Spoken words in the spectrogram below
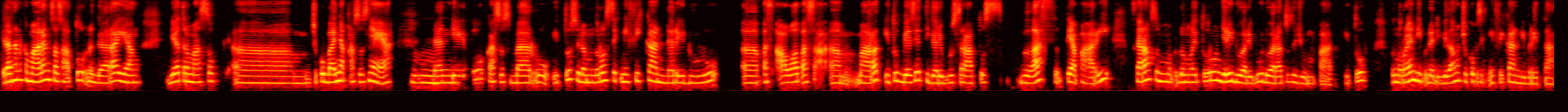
Iran kan kemarin salah satu negara yang dia termasuk um, cukup banyak kasusnya ya dan dia itu kasus baru itu sudah menurun signifikan dari dulu uh, pas awal pas um, Maret itu biasanya 3.111 setiap hari. Sekarang sudah mulai turun jadi 2.274. Itu penurunannya di, udah dibilang cukup signifikan di berita.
